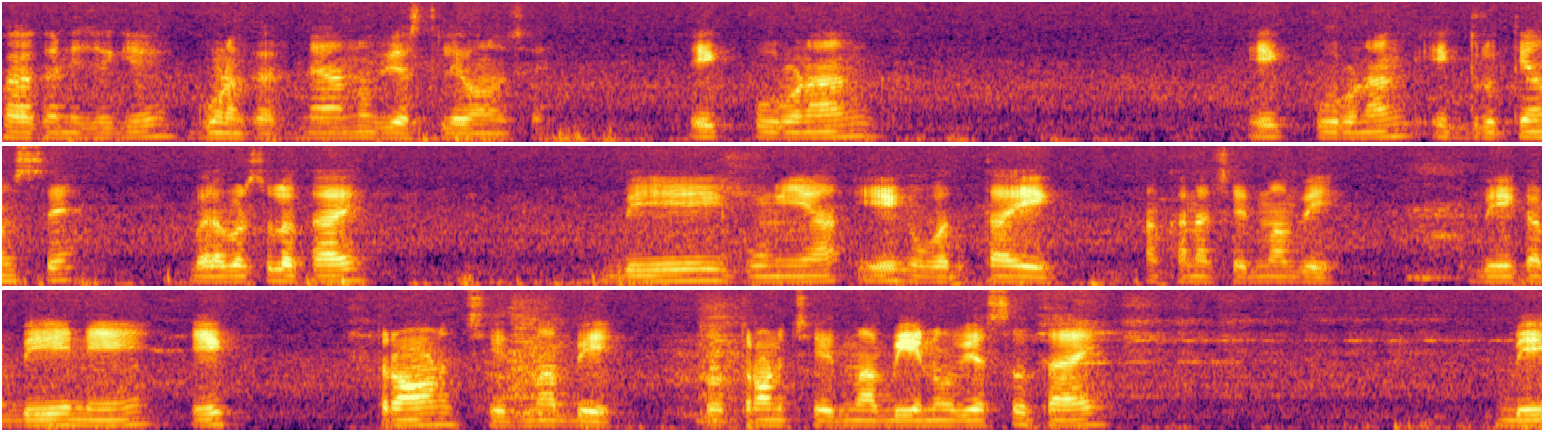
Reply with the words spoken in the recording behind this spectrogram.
ભાગાની જગ્યાએ ગુણાકાર, ને આનો વ્યસ્ત લેવાનો છે. એક પૂર્ણાંક એક પૂર્ણાંક એક તૃતીયાંશ છે બરાબર શું લખાય બે ગુણ્યા એક વત્તા એક આખાના છેદમાં બે બે કા બે ને એક ત્રણ છેદમાં બે તો ત્રણ છેદમાં બેનો વ્યસ્ત થાય બે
